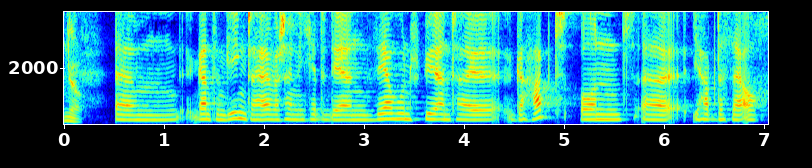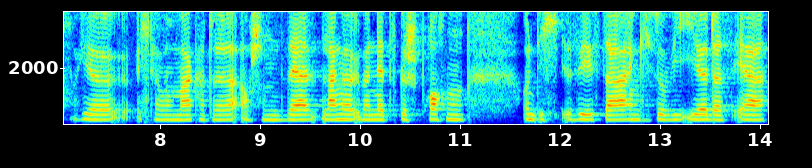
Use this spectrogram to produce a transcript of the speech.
Ja. Ähm, ganz im Gegenteil, wahrscheinlich hätte der einen sehr hohen Spielanteil gehabt und äh, ihr habt das ja auch hier, ich glaube, Marc hatte auch schon sehr lange über Netz gesprochen und ich sehe es da eigentlich so wie ihr, dass er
